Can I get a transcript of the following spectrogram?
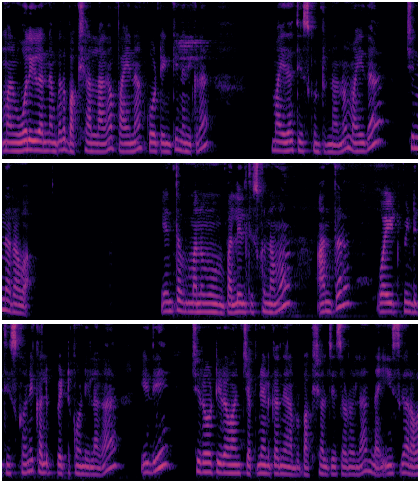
మనం ఓలిగలు అన్నాం కదా భక్ష్యాలలాగా పైన కోటింగ్కి నేను ఇక్కడ మైదా తీసుకుంటున్నాను. మైదా చిన్న రవ్వ. ఎంత మనము పల్లీలు తీసుకున్నామో అంత వైట్ పిండి తీసుకొని కలిపి పెట్టుకోండి ఇలాగా. ఇది చిరోటి రవ అని చెప్పినాను కదా నేను అప్పుడు భక్ష్యాలు చేసాడు ఇలా. నైస్గా రవ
